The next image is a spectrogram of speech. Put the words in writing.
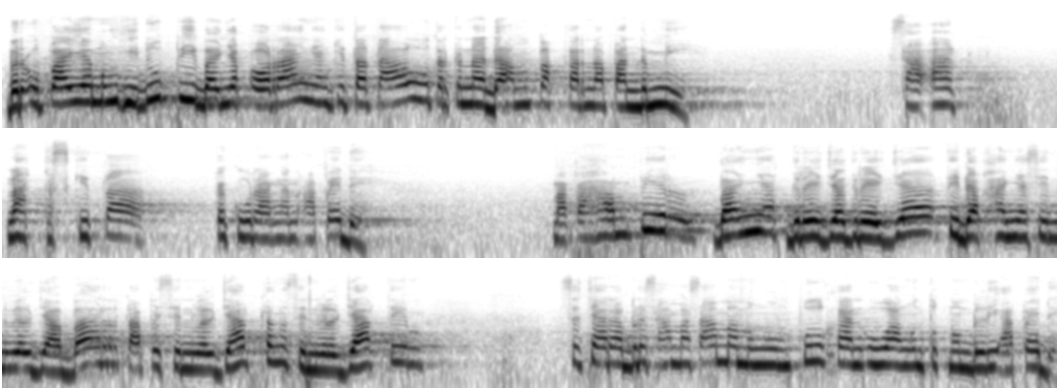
Berupaya menghidupi banyak orang yang kita tahu terkena dampak karena pandemi. Saat nakes kita kekurangan APD, maka hampir banyak gereja-gereja tidak hanya Sinwil Jabar, tapi Sinwil Jateng, Sinwil Jatim, secara bersama-sama mengumpulkan uang untuk membeli APD.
